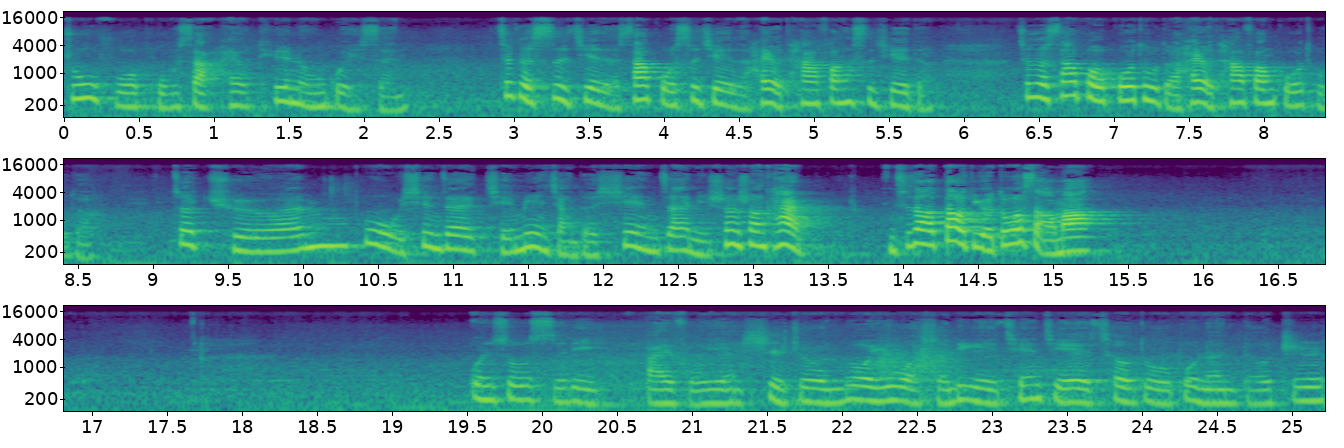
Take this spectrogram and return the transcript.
诸佛菩萨，还有天龙鬼神，这个世界的娑婆世界的，还有他方世界的，这个娑婆国土的，还有他方国土的，这全部现在前面讲的，现在你算算看，你知道到底有多少吗？文殊师利白佛言：“世尊，若以我神力千劫测度，不能得知。”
